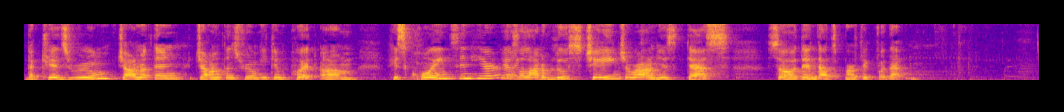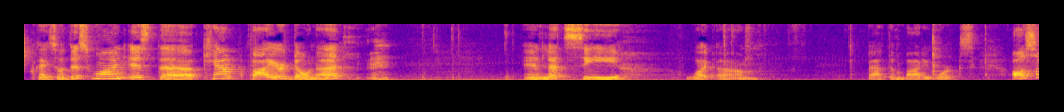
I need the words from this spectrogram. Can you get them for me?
the kids room Jonathan Jonathan's room. He can put um, his coins in here. He has a lot of loose change around his desk. So then that's perfect for that. Okay so this one is the campfire donut. And let's see what um, Bath and Body Works. Also,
